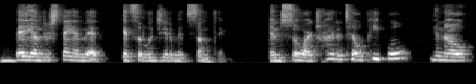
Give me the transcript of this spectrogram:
they understand that it's a legitimate something. And so I try to tell people, you know,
